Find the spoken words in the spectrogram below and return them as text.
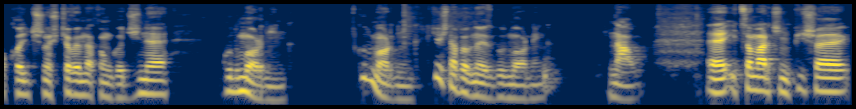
okolicznościowym na tą godzinę. Good morning. Good morning. Gdzieś na pewno jest good morning. Now. E, I co Marcin pisze,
